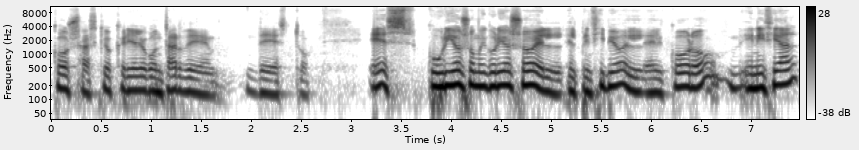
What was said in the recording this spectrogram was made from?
cosas que os quería yo contar de, de esto. Es curioso, muy curioso, el, el principio, el, el coro inicial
